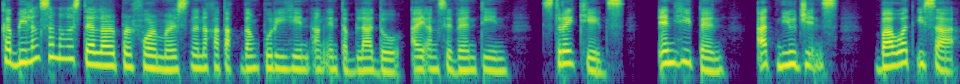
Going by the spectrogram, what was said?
Kabilang sa mga stellar performers na nakatakdang purihin ang entablado ay ang Seventeen, Stray Kids, Enhypen, at New. Bawat isa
